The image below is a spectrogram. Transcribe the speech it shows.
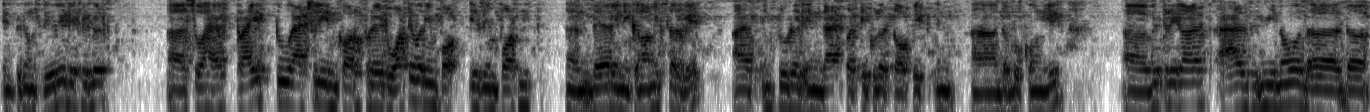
It becomes really difficult uh, so i have tried to actually incorporate whatever is important uh, there in economic survey. I have included in that particular topic in uh, the book only. With regard as we know the the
